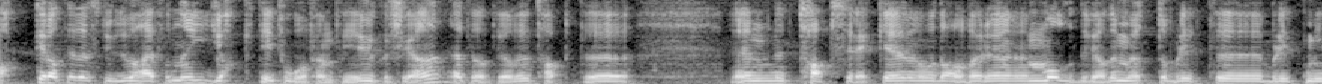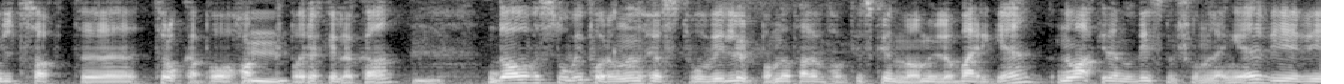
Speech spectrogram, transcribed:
akkurat i det studioet her for nøyaktig 52 uker siden, etter at vi hadde tapt eh, en tapsrekke, og da var det Molde vi hadde møtt og blitt, eh, blitt mildt sagt eh, tråkka på hardt på Røkkeløkka. Da sto vi foran en høst hvor vi lurte på om dette faktisk kunne være mulig å berge. Nå er ikke det noen diskusjon lenger. Vi, vi,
